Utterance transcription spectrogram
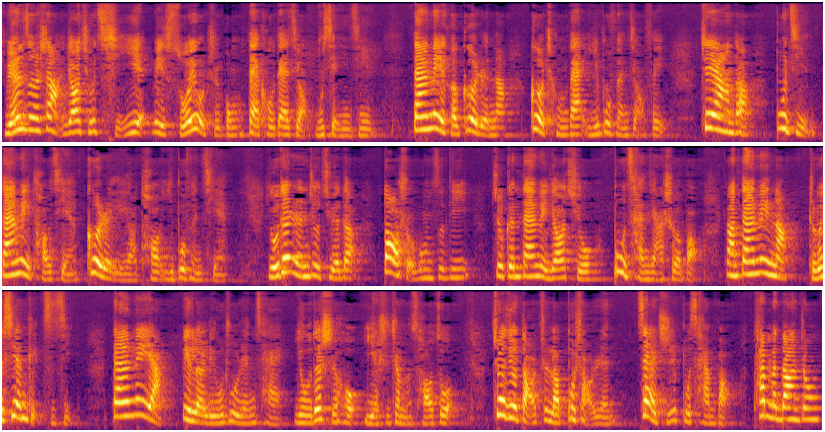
原则上要求企业为所有职工代扣代缴五险一金，单位和个人呢各承担一部分缴费。这样的不仅单位掏钱，个人也要掏一部分钱。有的人就觉得到手工资低，就跟单位要求不参加社保，让单位呢折现给自己。单位呀，为了留住人才，有的时候也是这么操作，这就导致了不少人在职不参保。他们当中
